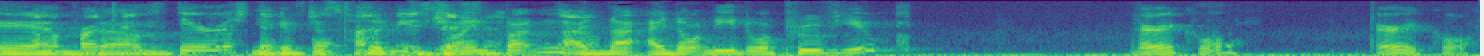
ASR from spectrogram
And I'm a part-time um, theorist you can just click the join button. so- I'm not. I don't need to approve you. Very cool. Very cool.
